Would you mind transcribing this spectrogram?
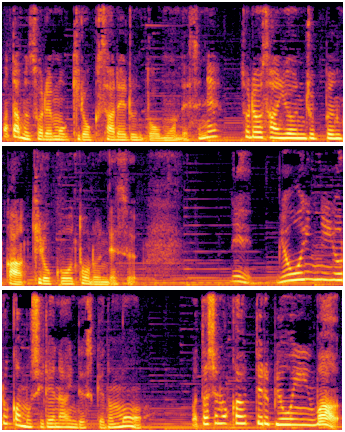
まあ、多分それも記録されると思うんですね。それを3 4 0分間記録を取るんです。で病院によるかもしれないんですけども私の通ってる病院は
